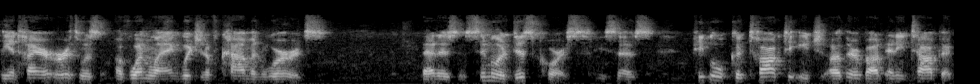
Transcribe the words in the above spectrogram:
The entire earth was of one language and of common words. That is similar discourse, he says. People could talk to each other about any topic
